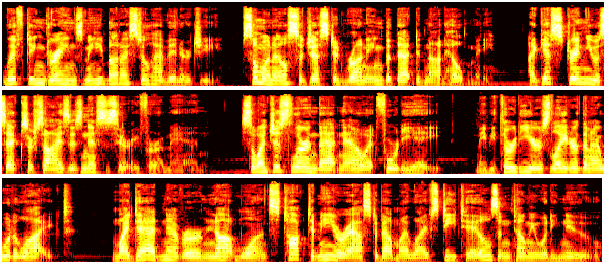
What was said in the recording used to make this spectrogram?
Lifting drains me, but I still have energy. Someone else suggested running, but that did not help me. I guess strenuous exercise is necessary for a man. So I just learned that now at 48, maybe 30 years later than I would have liked. My dad never, not once, talked to me or asked about my life's details and tell me what he knew.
